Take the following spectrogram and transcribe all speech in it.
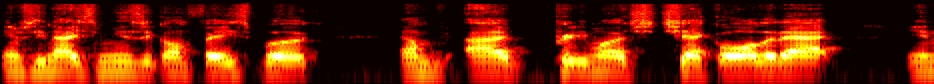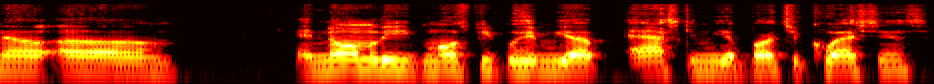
MC Nice Music on Facebook. I'm, I pretty much check all of that. You know, um, and normally most people hit me up asking me a bunch of questions.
